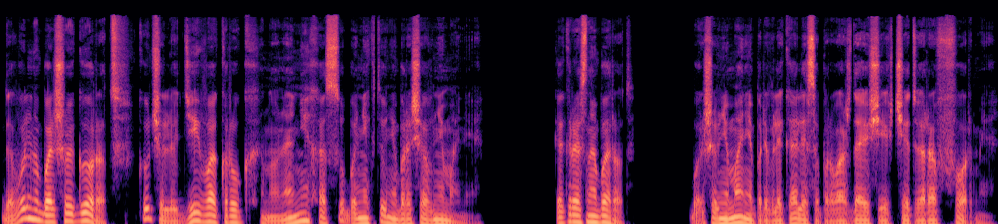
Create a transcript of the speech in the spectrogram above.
Довольно большой город, куча людей вокруг, но на них особо никто не обращал внимания. Как раз наоборот. Больше внимания привлекали сопровождающие их четверо в форме.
